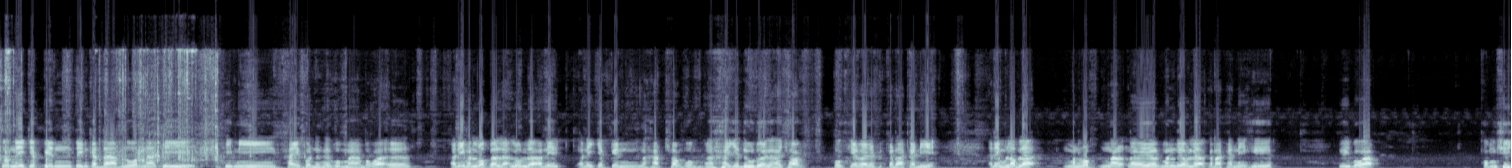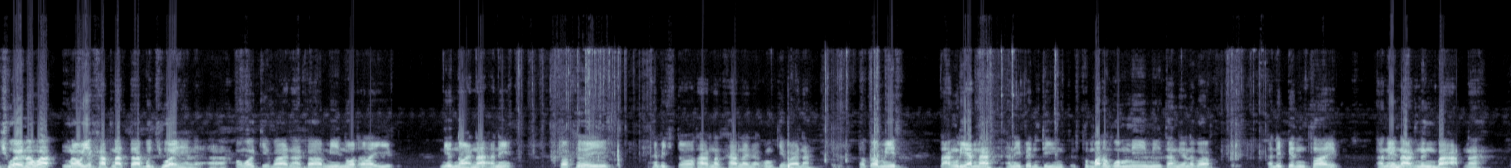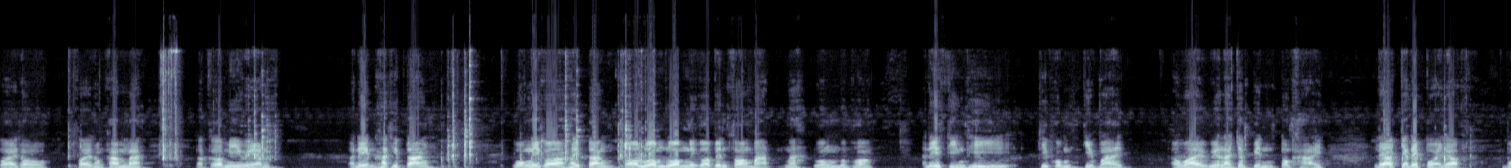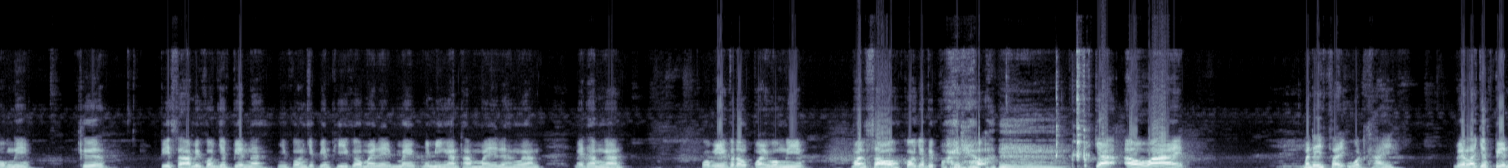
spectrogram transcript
ตัวนี้จะเป็นเป็นกระดาษโน้ตนะที่ที่มีใครคนหนึ่งให้ผมมา บอกว่าเออ อันนี้มันลบแล้วแหละลบเลยอันนี้ อันนี้จะเป็นรหัสช่องผมอย่าดูด้วยรหัสช่องผมเขียนไว้ในกระดาษแผ่นนี้ อันนี้มันลบแล้ว มันลบมันเร็วแล้วกระดาษแผ่นนี้คือ คือบอกว่า ผมชื่อช่วยนะว่าเมาอย่าขับหน้าตาบุญช่วยเนี่ยแหละอ่าผมก็เก็บไว้นะก็มีโน้ตอะไรอีกนิดหน่อยนะ อันนี้ก็เคยให้ไปต่อทางธนาคารอะไรเนี่ยผมเก็บไว้นะแล้วก็มีตังเหรียญนะอันนี้เป็นสิ่งสมบัติของผมมีมีตังเหรียญแล้วก็ อันนี้เป็นสร้อย อันนี้หนักหนึ่งบาทนะสร้อยทองสร้อยทองคำนะแล้วก็มีแหวน อันนี้ห้าสิบตังค์วงนี้ก็ให้ตังค์ก็รวมรวมนี้ก็เป็นสองบาทนะรวมรวมพอง อันนี้สิ่งที่ที่ผมเก็บไว้ เอาไว้เวลาจะเป็นต้องขาย แล้วจะได้ปล่อยแล้ววงนี้ คือพี่สาวมีความจำเป็นนะมีความจำเป็นพี่ก็ไม่ได้ไม่ไม่มีงานทำไม่ได้ทำงาน ไม่ทำงานผมเองก็ต้องปล่อยวงนี้ วันเสาร์ก็อย่าไปปล่อยแล้ว จะเอาไว้ ไม่ได้ใส่อวดใคร เวลาจะเป็น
